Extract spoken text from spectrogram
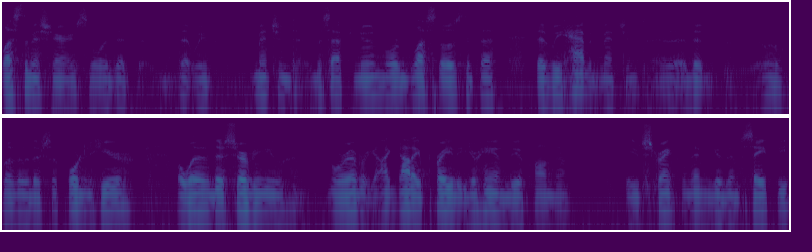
Bless the missionaries, Lord, that, that we've mentioned this afternoon. Lord, bless those that, uh, that we haven't mentioned, uh, that whether they're supported here or whether they're serving you wherever. God, I pray that your hand be upon them, that you'd strengthen them, give them safety,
